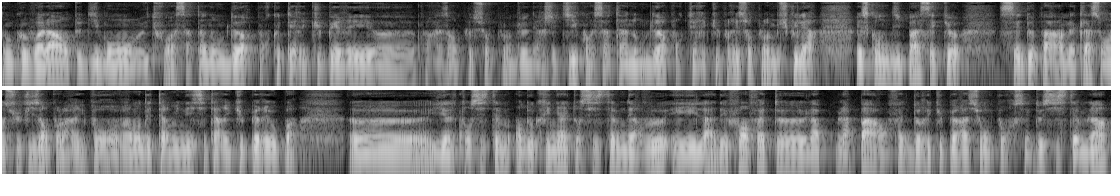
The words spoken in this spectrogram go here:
Donc euh, voilà, on te dit, bon, euh, il te faut un certain nombre d'heures pour que tu aies récupéré, euh, par exemple, sur le plan bioénergétique, ou un certain nombre d'heures pour que tu aies récupéré sur le plan musculaire. Mais ce qu'on ne dit pas, c'est que ces deux paramètres-là sont insuffisants pour, la, pour vraiment déterminer si tu as récupéré ou pas. Il y a ton système endocrinien et ton système nerveux, et là, des fois, en fait, la, la, part en fait de récupération pour ces deux systèmes-là,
